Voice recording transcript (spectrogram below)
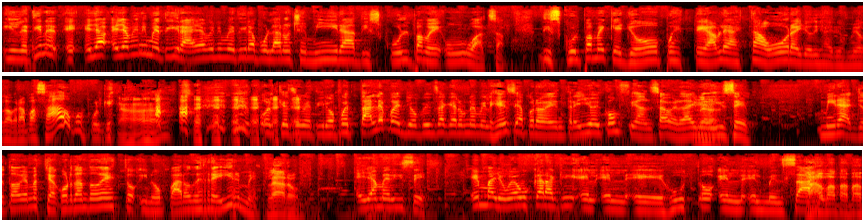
Y le tiene, eh, ella, ella viene y me tira, ella viene y me tira por la noche, mira, discúlpame, un WhatsApp, discúlpame que yo pues te hable a esta hora. Y yo dije, ay Dios mío, ¿qué habrá pasado? Pues porque, Ajá. porque si me tiró pues tarde, pues yo pensaba que era una emergencia, pero entre ellos hay confianza, ¿verdad? Y me dice, mira, yo todavía me estoy acordando de esto y no paro de reírme. Claro. Ella me dice, Emma, yo voy a buscar aquí el, el, eh, justo el, el mensaje Ah, para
